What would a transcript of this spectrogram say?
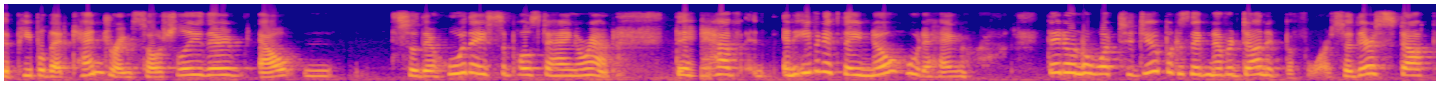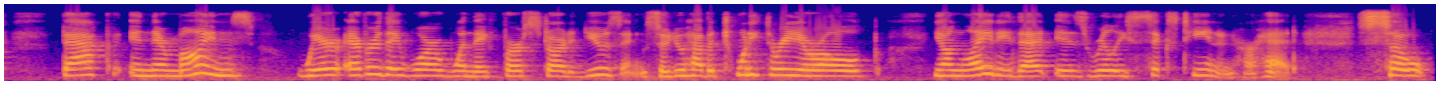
the people that can drink socially, they're out and so they're who are they supposed to hang around? They have, and even if they know who to hang around, they don't know what to do because they've never done it before. So they're stuck back in their minds wherever they were when they first started using. So you have a 23 year old young lady that is really 16 in her head. So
